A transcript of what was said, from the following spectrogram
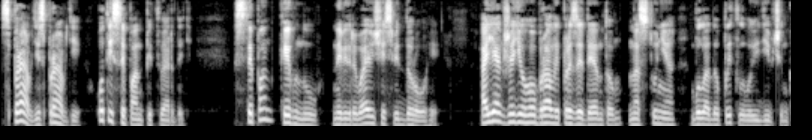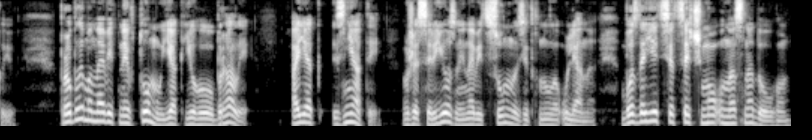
справді, справді, от і Степан підтвердить. Степан кивнув, не відриваючись від дороги. А як же його обрали президентом? Настуня була допитливою дівчинкою. Проблема навіть не в тому, як його обрали, а як зняти. Вже серйозно і навіть сумно зітхнула Уляна, бо, здається, це чмо у нас надовго.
